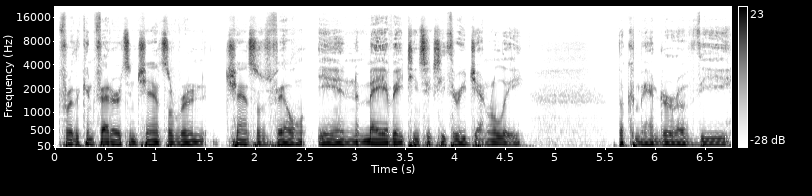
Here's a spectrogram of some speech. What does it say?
for the Confederates in Chancellorsville in May of 1863, General Lee the commander of the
